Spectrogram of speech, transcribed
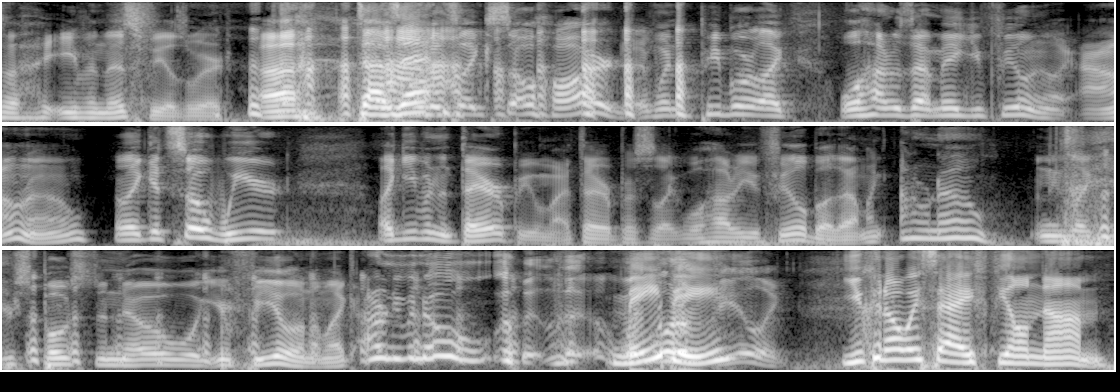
Uh, even this feels weird. Uh, Does it? It's like so hard when people are like, "Well, how does that make you feel?" And you're like, "I don't know." Like it's so weird. Like even in therapy, when my therapist is like, "Well, how do you feel about that?" I'm like, "I don't know." And he's like, "You're supposed to know what you're feeling." I'm like, "I don't even know." what- what Maybe. feeling." You can always say I feel numb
